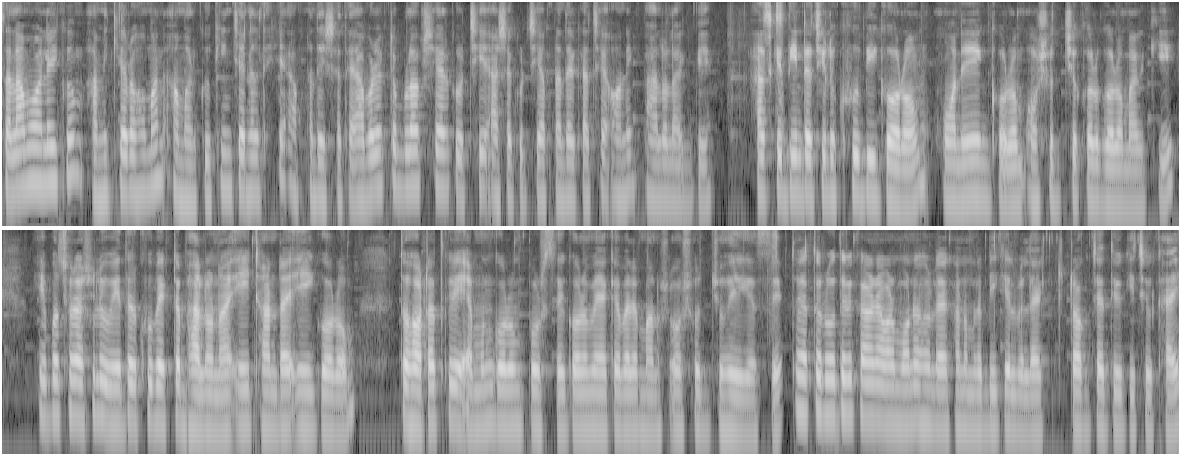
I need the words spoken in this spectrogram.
আসসালামু আলাইকুম, আমি কিয়া রহমান, আমার কুকিং চ্যানেল থেকে আপনাদের সাথে আবার একটা ব্লগ শেয়ার করছি। আশা করছি আপনাদের কাছে অনেক ভালো লাগবে। আজকের দিনটা ছিল খুবই গরম, অনেক গরম, অসহ্যকর গরম আর কি। এবছর আসলে ওয়েদার খুব একটা ভালো না, এই ঠান্ডা, এই গরম। তো হঠাৎ করে এমন গরম পড়ছে, গরমে একেবারে মানুষ অসহ্য হয়ে গেছে। তো এত রোদের কারণে আমার মনে হলো এখন আমরা বিকেলবেলা একটা টক জাতীয় কিছু খাই।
